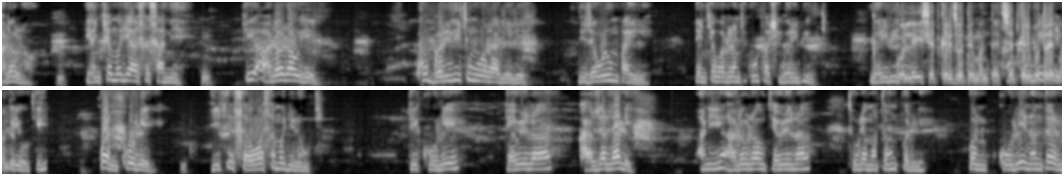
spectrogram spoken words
आढळराव यांच्यामध्ये असं साम्य आहे. की आढळराव हे खूप गरिबीतून वर आलेले मी जवळून पाहिले. त्यांच्या वडिलांची खूप अशी गरिबी होती. गरिबी कोल्हेही शेतकरीच होते म्हणतायत. शेतकरी पुत्र आहेत शेतकरी म्हणतात. होते. पण कोले याच्या सहवासामध्ये नव्हते. ते कोले त्यावेळेला खासदार झाले आणि आढळराव त्यावेळेला थोड्या मतावून पडले. पण कोले नंतर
